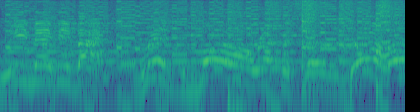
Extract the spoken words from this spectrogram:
we may be back with more episodes of.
